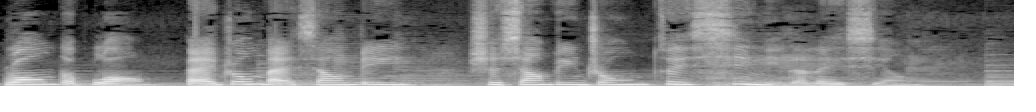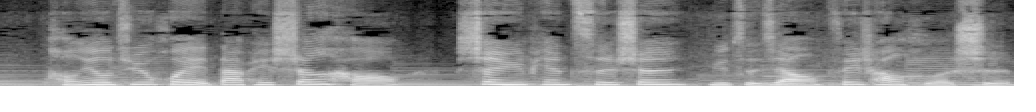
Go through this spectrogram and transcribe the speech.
Blanc de Blanc 白中白香槟是香槟中最细腻的类型，朋友聚会搭配生蚝、生鱼片刺身、鱼子酱非常合适。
